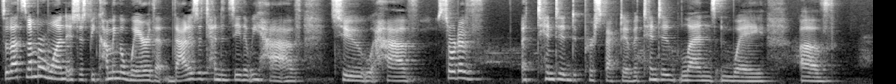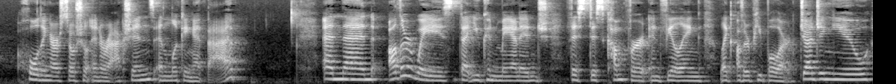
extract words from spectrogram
So that's number one is just becoming aware that that is a tendency that we have to have sort of tinted perspective, a tinted lens and way of holding our social interactions and looking at that. And then other ways that you can manage this discomfort and feeling like other people are judging you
